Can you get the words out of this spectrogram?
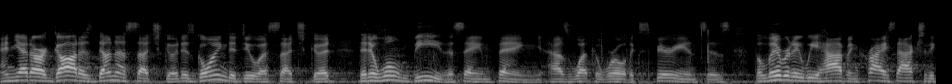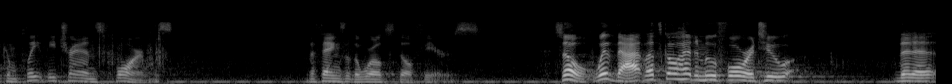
And yet our God has done us such good, is going to do us such good, that it won't be the same thing as what the world experiences. The liberty we have in Christ actually completely transforms the things that the world still fears. So, with that, let's go ahead and move forward to the,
